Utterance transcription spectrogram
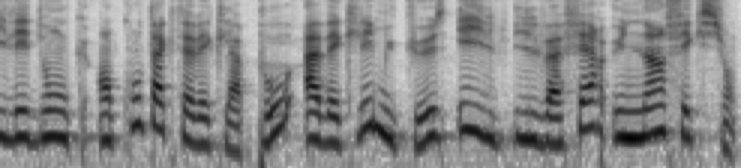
il est donc en contact avec la peau, avec les muqueuses, et il, va faire une infection.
